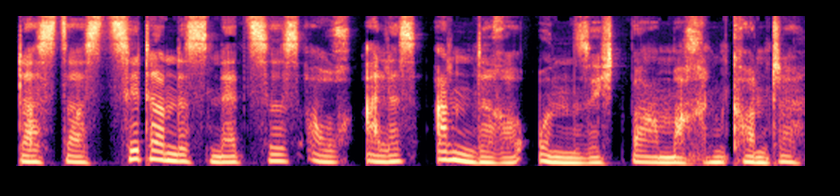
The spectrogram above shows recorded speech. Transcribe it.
dass das Zittern des Netzes auch alles andere unsichtbar machen konnte.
